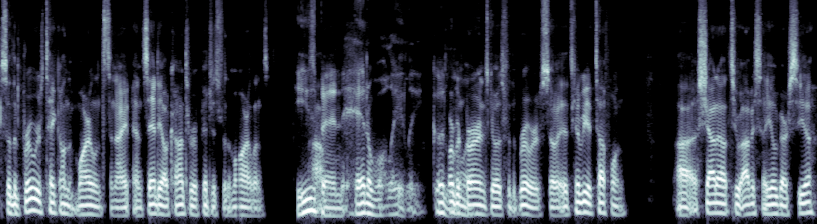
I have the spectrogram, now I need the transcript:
So the Brewers take on the Marlins tonight, and Sandy Alcantara pitches for the Marlins. He's um, been hittable lately. Good Corbin lord. Burnes goes for the Brewers, so it's going to be a tough one. Uh, shout out to Avisail Garcia,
